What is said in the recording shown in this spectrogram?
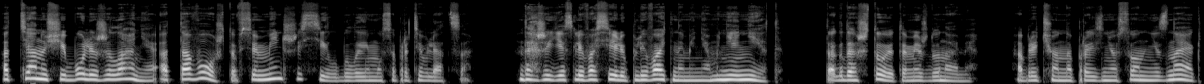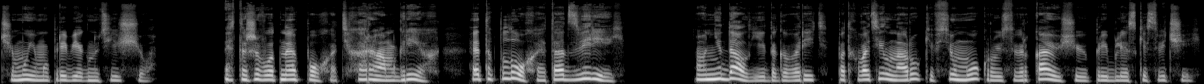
от тянущей боли желания, от того, что все меньше сил было ему сопротивляться. Даже если Василию плевать на меня, мне нет. Тогда что это между нами? обреченно произнес он, не зная, к чему ему прибегнуть еще. Это животная похоть, харам, грех. Это плохо, это от зверей. Он не дал ей договорить, подхватил на руки всю мокрую и сверкающую при блеске свечей.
